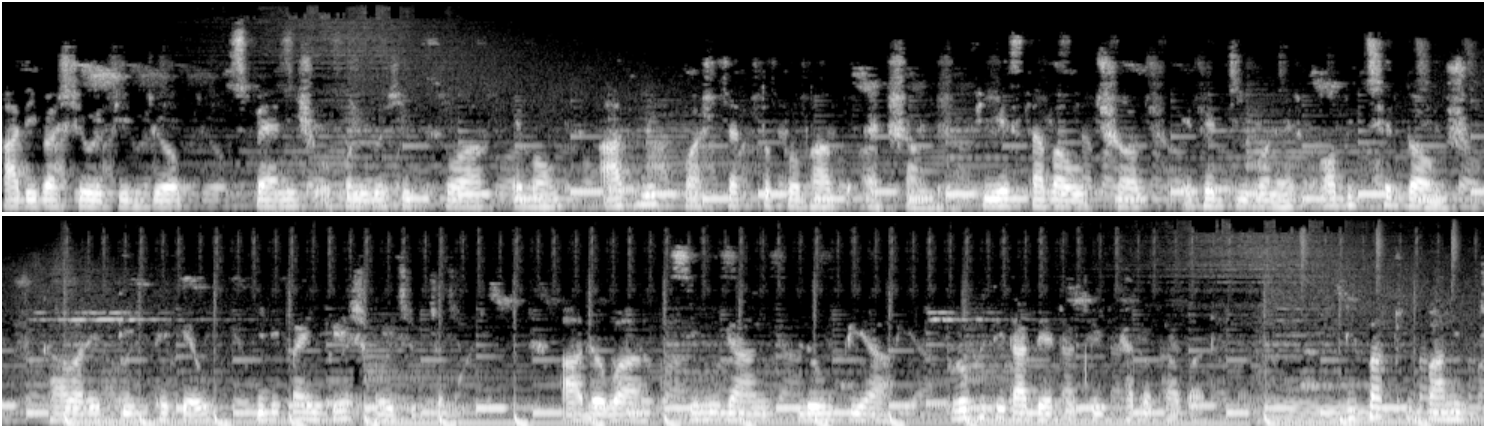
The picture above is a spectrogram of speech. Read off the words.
আদিবাসী ঐতিহ্য, স্প্যানিশ ঔপনিবেশিক ছোঁয়া এবং আধুনিক পাশ্চাত্য প্রভাব একসঙ্গে। ফিয়েস্তা বা উৎসব এদের জীবনের অবিচ্ছেদ্য অংশ। খাবারের দিক থেকেও ফিলিপাইন বেশ বৈচিত্র্যময়। আদোবা, সিমিগাং, লুম্পিয়া প্রভৃতি তাদের বিখ্যাত খাবার। দ্বিপাক্ষিক বাণিজ্য,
